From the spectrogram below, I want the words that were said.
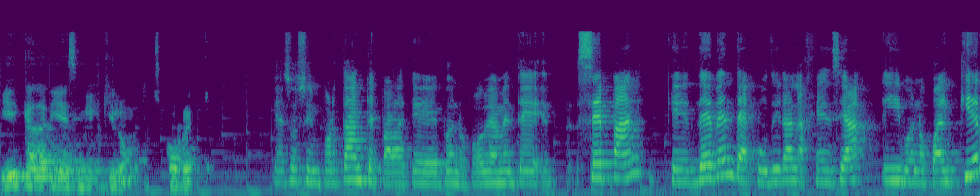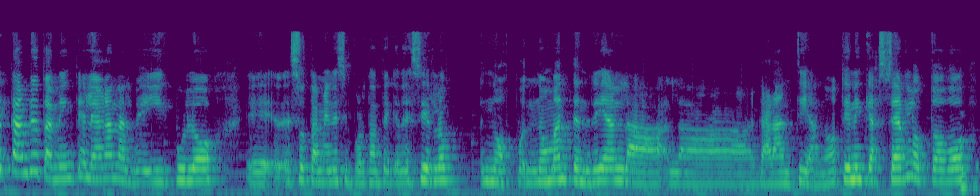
y cada 10.000 kilómetros, correcto. Eso es importante para que, bueno, obviamente sepan que deben de acudir a la agencia y, bueno, cualquier cambio también que le hagan al vehículo, eh, eso también es importante que decirlo, no, no mantendrían la, la, garantía, ¿no? Tienen que hacerlo todo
